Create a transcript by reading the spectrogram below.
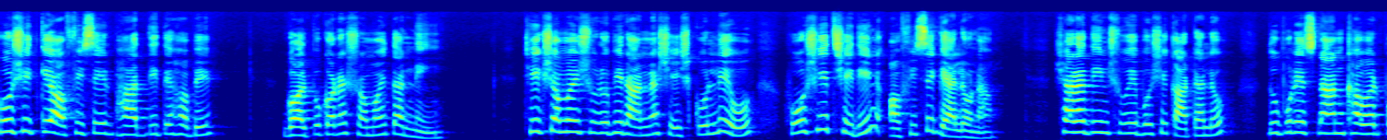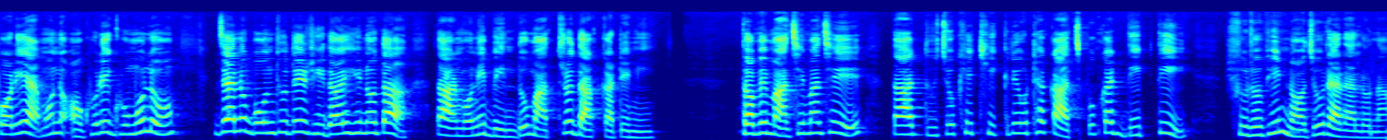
হর্ষিতকে অফিসের ভাত দিতে হবে। গল্প করার সময় তার নেই। ঠিক সময়ে সুরভি রান্না শেষ করলেও হর্ষিত সেদিন অফিসে গেল না। সারাদিন শুয়ে বসে কাটালো। দুপুরে স্নান খাওয়ার পরে এমন অঘরে ঘুমোলো যেন বন্ধুদের হৃদয়হীনতা, তার মনে বিন্দু মাত্র দাগ কাটেনি। তবে মাঝে মাঝে তার দু চোখে ঠিকরে ওঠা কাঁচপোকার দীপ্তি সুরভির নজর এড়ালো না।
